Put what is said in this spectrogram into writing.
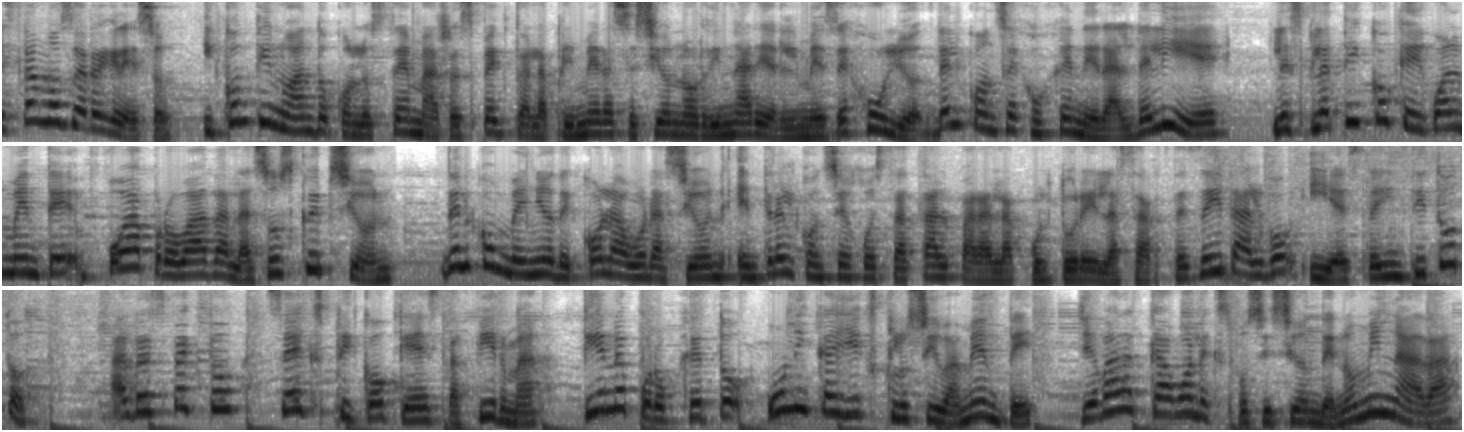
Estamos de regreso y continuando con los temas respecto a la primera sesión ordinaria del mes de julio del Consejo General del IE, les platico que igualmente fue aprobada la suscripción del convenio de colaboración entre el Consejo Estatal para la Cultura y las Artes de Hidalgo y este instituto. Al respecto, se explicó que esta firma tiene por objeto única y exclusivamente llevar a cabo la exposición denominada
